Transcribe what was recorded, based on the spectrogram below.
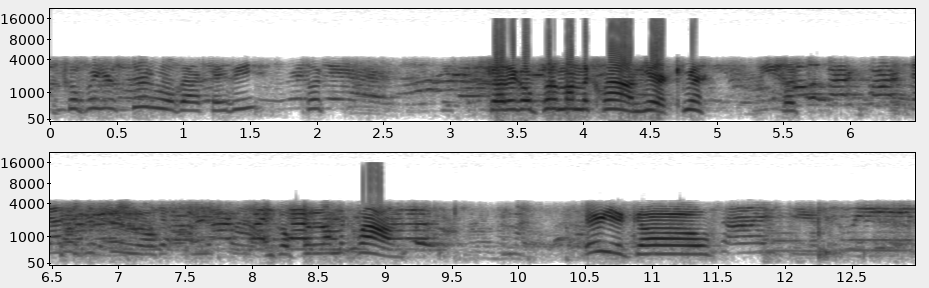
Let's go put your steering wheel back, baby. Gotta go put him on the clown. Here, come here. Look. And go put it on the clown. There you go. Clean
